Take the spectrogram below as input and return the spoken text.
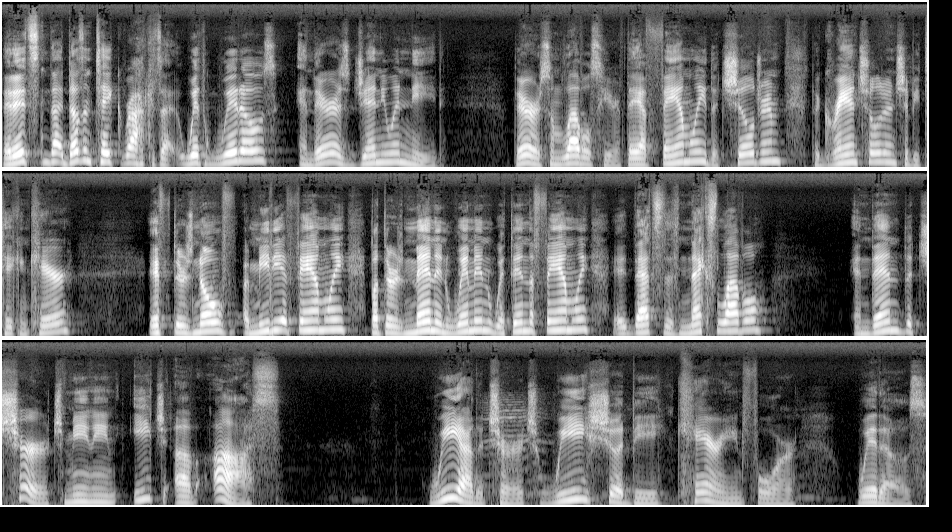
That it doesn't take rockets. With widows, and there is genuine need, there are some levels here. If they have family, the children, the grandchildren should be taken care. If there's no immediate family, but there's men and women within the family, it, that's this next level. And then the church, meaning each of us, we are the church. We should be caring for widows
